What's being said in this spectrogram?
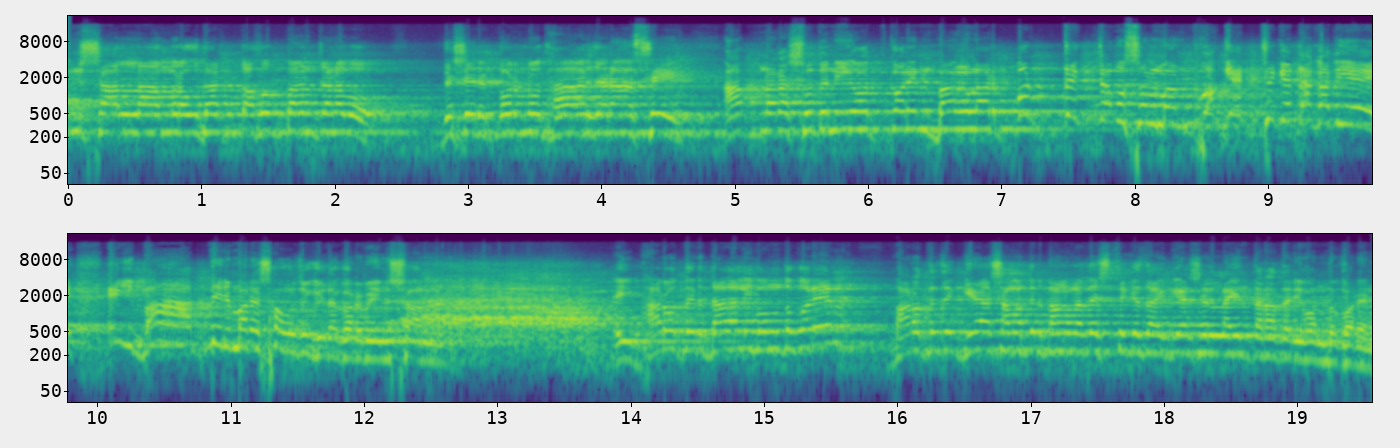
ইনশাআল্লাহ আমরা উদারতা আহ্বান জানাব, দেশের কর্ণধার যারা আছে, আপনারা শুধু নিয়ত করেন বাংলার প্রত্যেকটা মুসলমান পকেট থেকে টাকা দিয়ে এই বাদ নির্মাণে সহযোগিতা করবে ইনশাআল্লাহ। এই ভারতের দালালি বন্ধ করেন ভারতে যে গ্যাস আমাদের বাংলাদেশ থেকে যায়, গ্যাসের লাইন তাড়াতাড়ি বন্ধ করেন।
